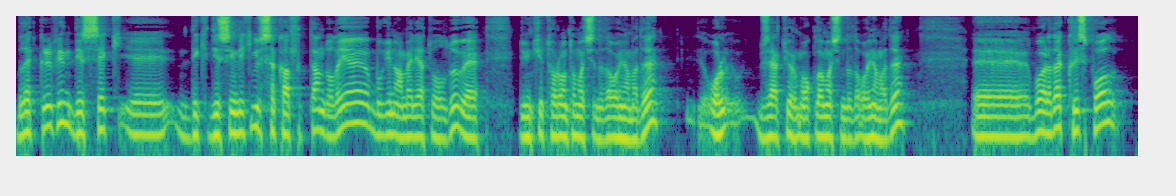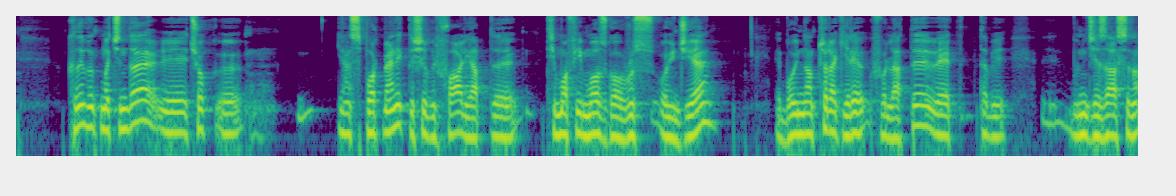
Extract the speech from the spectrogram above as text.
Black Griffin dirsek e, dirseğindeki bir sakatlıktan dolayı bugün ameliyat oldu ve dünkü Toronto maçında da oynamadı. O, düzeltiyorum Oklahoma maçında da oynamadı. E, bu arada Chris Paul Cleveland maçında e, çok e, yani sportmenlik dışı bir faal yaptı Timofey Mozgov Rus oyuncuya. E, boyundan tutarak yere fırlattı ve tabi e, bunun cezasını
